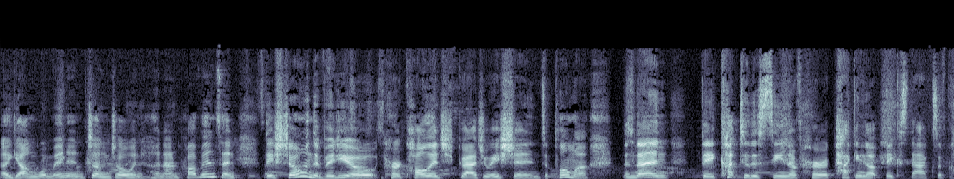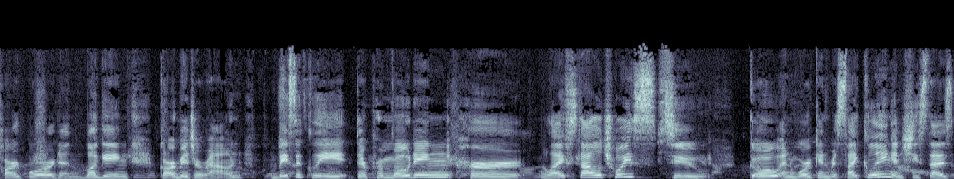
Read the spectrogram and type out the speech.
a young woman in Zhengzhou in Henan province. And they show in the video her college graduation diploma. And then they cut to the scene of her packing up big stacks of cardboard and lugging garbage around. Basically, they're promoting her lifestyle choice to go and work in recycling and she says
